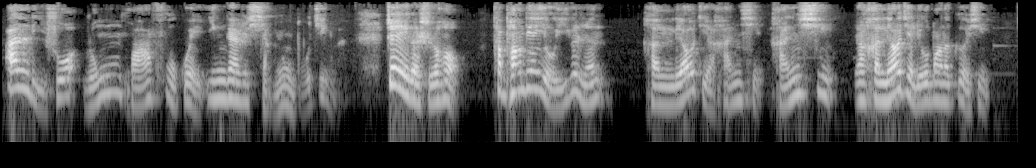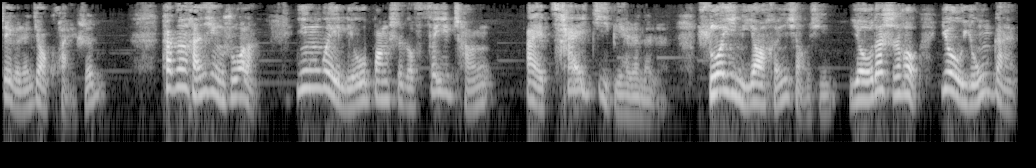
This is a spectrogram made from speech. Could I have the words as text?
按理说荣华富贵应该是享用不尽了。这个时候，他旁边有一个人很了解韩信，韩信很了解刘邦的个性，这个人叫蒯生。他跟韩信说了，因为刘邦是个非常。爱猜忌别人的人，所以你要很小心。有的时候，又勇敢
